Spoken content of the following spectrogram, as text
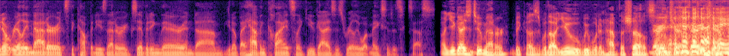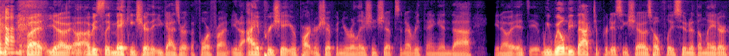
don't really matter. It's the companies that are exhibiting there. And um, you know by having clients like you guys is really what makes it a success. Well, you guys do matter because without you, we wouldn't have the show. So. very true. Very true. Yeah. but you know obviously making sure that you guys are at the forefront. You know i appreciate your partnership and your relationships and everything. And uh, you know it, it- we will be back to producing shows hopefully sooner than later.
